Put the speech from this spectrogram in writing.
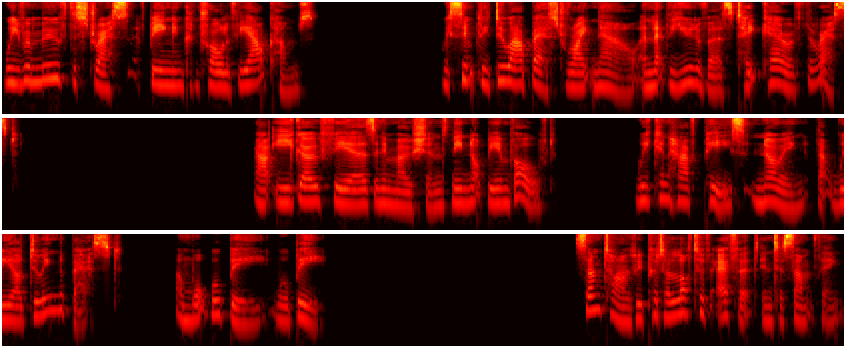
we remove the stress of being in control of the outcomes. We simply do our best right now and let the universe take care of the rest. Our ego, fears, and emotions need not be involved. We can have peace knowing that we are doing the best and what will be, will be. Sometimes we put a lot of effort into something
